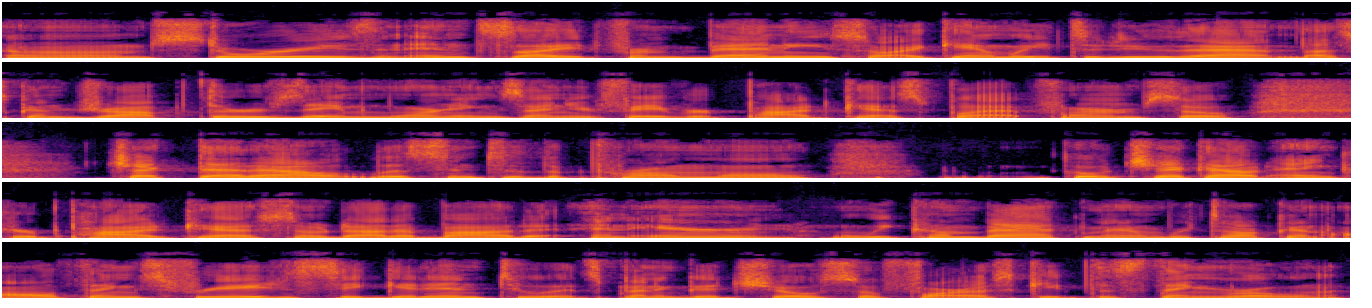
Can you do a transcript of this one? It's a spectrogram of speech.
um, stories and insight from Bennie. So I can't wait to do that. That's going to drop Thursday mornings on your favorite podcast platform. So check that out. Listen to the promo. Go check out Anchor Podcast, no doubt about it. And Aaron, when we come back, man, we're talking all things free agency. Get into it. It's been a good show so far. Let's keep this thing rolling.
